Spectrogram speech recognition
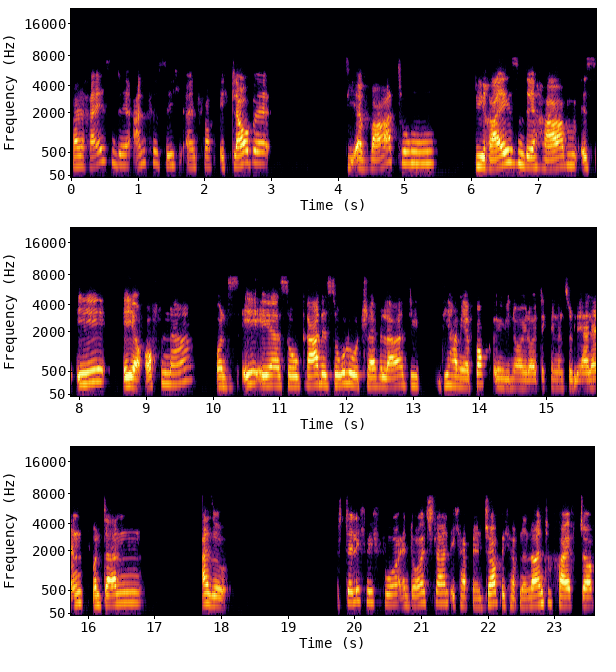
weil Reisende an für sich einfach, ich glaube, die Erwartungen, die Reisende haben, ist eh eher offener und ist eh eher so, gerade Solo-Traveler, die, die haben ja Bock, irgendwie neue Leute kennenzulernen. Und dann, also stelle ich mich vor, in Deutschland, ich habe einen Job, ich habe einen 9-to-5-Job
